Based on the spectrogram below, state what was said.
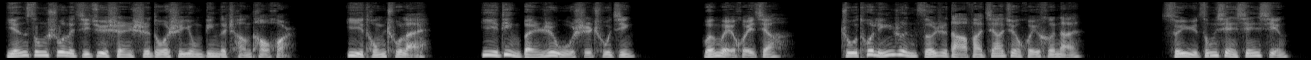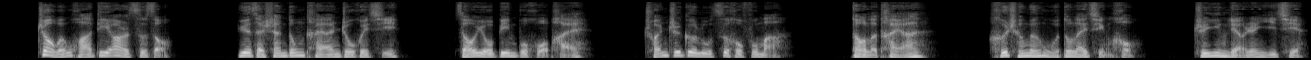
严嵩说了几句审时度势用兵的长套话，一同出来，议定本日午时出京。文伟回家，嘱托林润择日打发家眷回河南，随与宗宪先行。赵文华第二次走，约在山东泰安州会齐。早有兵部火牌，传至各路伺候驸马。到了泰安，何成、文武都来请候，只应两人一切。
